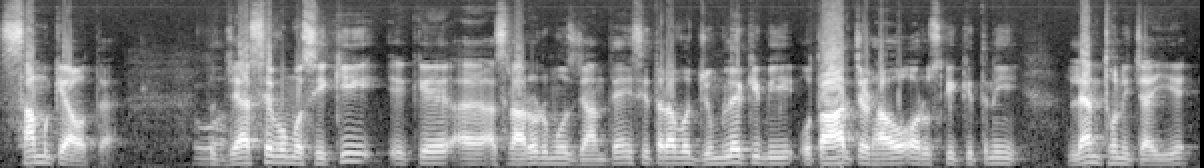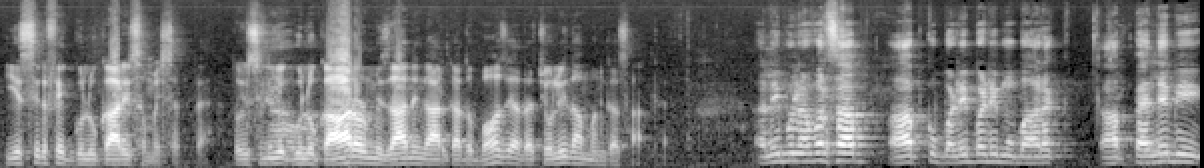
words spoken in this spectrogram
سم کیا ہوتا ہے؟ تو جیسے وہ موسیقی کے اسرار و رموز جانتے ہیں اسی طرح وہ جملے کی بھی اتار چڑھاؤ اور اس کی کتنی لینتھ ہونی چاہیے یہ صرف ایک گلوکار ہی سمجھ سکتا ہے۔ تو اس لیے گلوکار اور مزاح نگار کا تو بہت زیادہ چولی دامن کا ساتھ ہے۔ علی منور صاحب آپ کو بڑی بڑی مبارک آپ پہلے بھی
